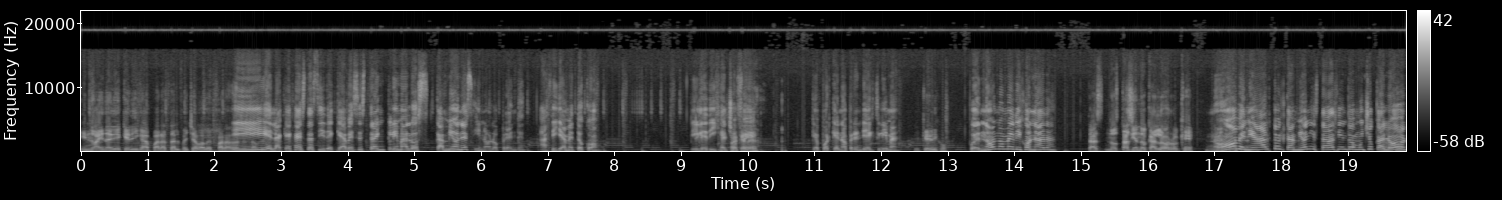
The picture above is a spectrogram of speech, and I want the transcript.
Y no hay nadie que diga para tal fecha va a haber paradas Y la queja está así de que a veces traen clima los camiones y no lo prenden. Así ya me tocó. Y le dije al Pa' chofer que por qué no prendía el clima. ¿Y qué dijo? Pues no, no me dijo nada. ¿Estás- ¿No está haciendo calor o qué? No, venía harto el camión y estaba haciendo mucho ¿A calor.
